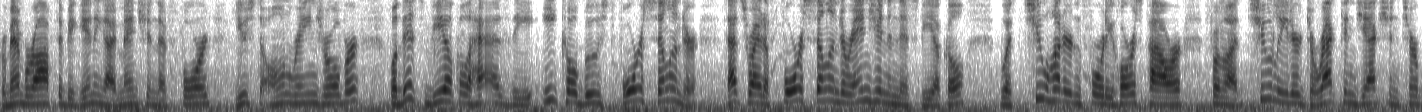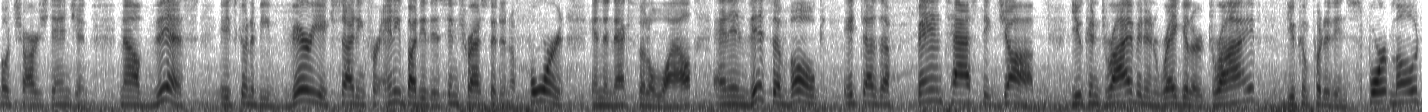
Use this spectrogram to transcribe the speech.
Remember off the beginning, I mentioned that Ford used to own Range Rover? Well, this vehicle has the EcoBoost four cylinder. That's right, a four cylinder engine in this vehicle with 240 horsepower from a 2 liter direct injection turbocharged engine. Now, this is going to be very exciting for anybody that's interested in a Ford in the next little while. And in this Evoque, it does a fantastic job. You can drive it in regular drive, you can put it in sport mode,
